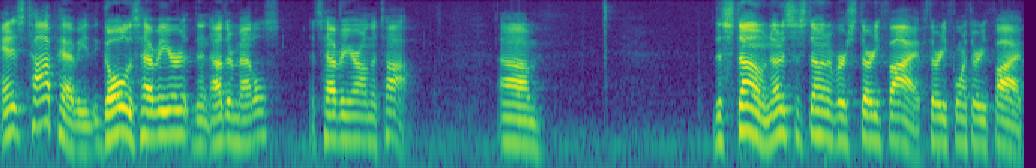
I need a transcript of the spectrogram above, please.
And it's top heavy. The gold is heavier than other metals, it's heavier on the top. Um, the stone, notice the stone in verse 35, 34 and 35.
